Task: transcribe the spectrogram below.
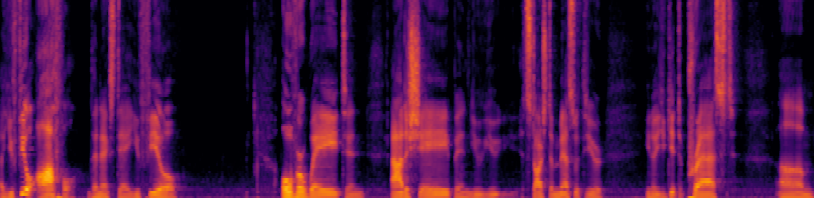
uh, you feel awful the next day. You feel overweight and out of shape, and you you it starts to mess with your, you know, you get depressed. Um,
